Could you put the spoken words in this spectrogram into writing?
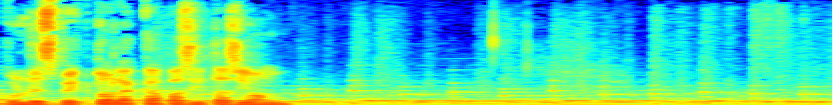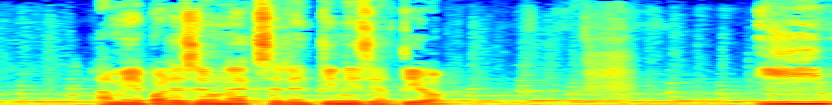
Con respecto a la capacitación, a mí me parece una excelente iniciativa. Y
